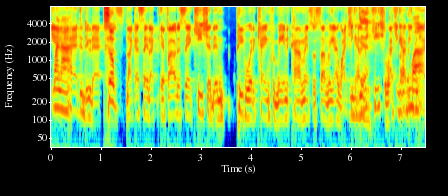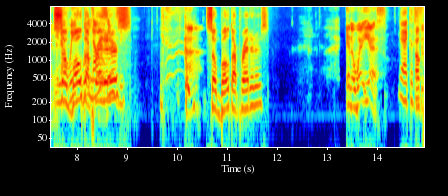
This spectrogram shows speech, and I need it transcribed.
Yeah, why not? I had to do that. So- So, like I said, like if I would have said Keisha, then people would have came for me in the comments or something. Like, why she got to Yeah. be Keisha? Why she got to be Well, black? you know, So we- both we are predators. Susie. So both are predators. In a way, yes. yeah, because Okay,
